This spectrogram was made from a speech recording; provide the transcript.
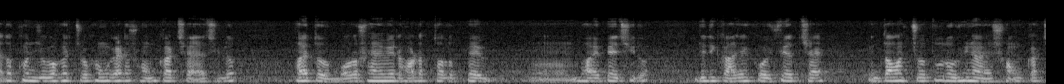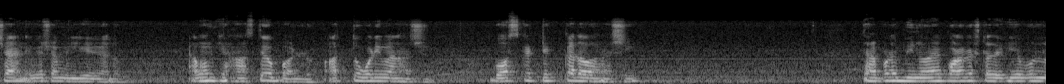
এতক্ষণ যুবকের চোখে মুখে একটা শঙ্কার ছায়া ছিল। হয়তো বড় সাহেবের হঠাৎ তলব পেয়ে ভয় পেয়েছিল, যদি কাজের কৈফিয়ত চায়। কিন্তু আমার চতুর অভিনয়ে শঙ্কার ছায়া নিমেষে মিলিয়ে গেল। এমনকি হাসতেও পারল, আত্মগরিমার হাসি, বসকে টেক্কা দেওয়ার হাসি। তারপরে বিনয়ের পরাকাশটা দেখিয়ে বলল,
